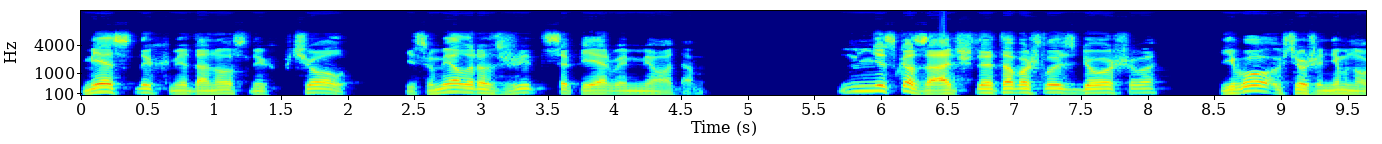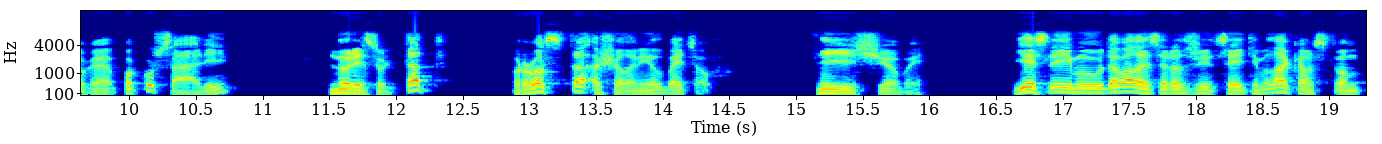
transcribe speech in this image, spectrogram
местных медоносных пчел и сумел разжиться первым медом. Не сказать, что это обошлось дешево, его все же немного покусали, но результат просто ошеломил бойцов. И еще бы! Если ему удавалось разжиться этим лакомством,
